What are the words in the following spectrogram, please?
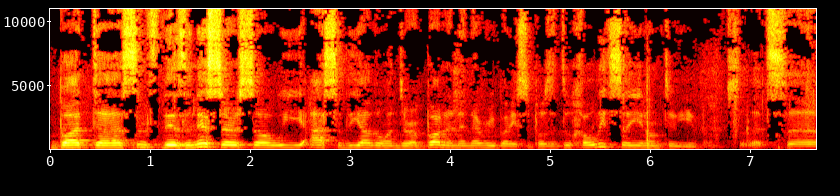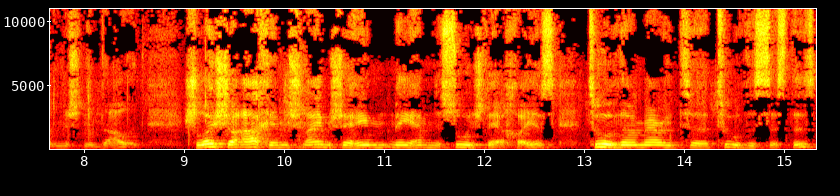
but uh, since there's an Isser, so we ask the other ones are abundant and everybody's supposed to do Chalitza, you don't do Yibum. So that's uh, Mishnah Dalit. Shloisha Achim, Shnayim Shehem Mehem Nesu and Shtei Achayas. Two of them are married to two of the sisters.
